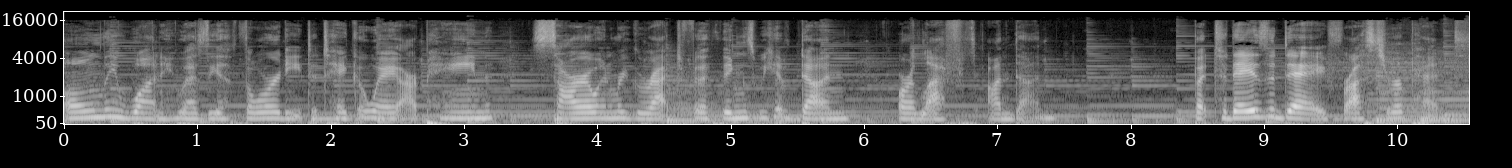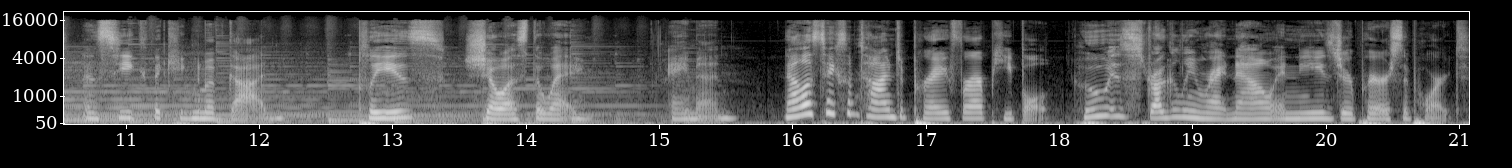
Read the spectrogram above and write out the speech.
only one who has the authority to take away our pain, sorrow, and regret for the things we have done or left undone. But today is a day for us to repent and seek the kingdom of God. Please show us the way. Amen. Now let's take some time to pray for our people. Who is struggling right now and needs your prayer support?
